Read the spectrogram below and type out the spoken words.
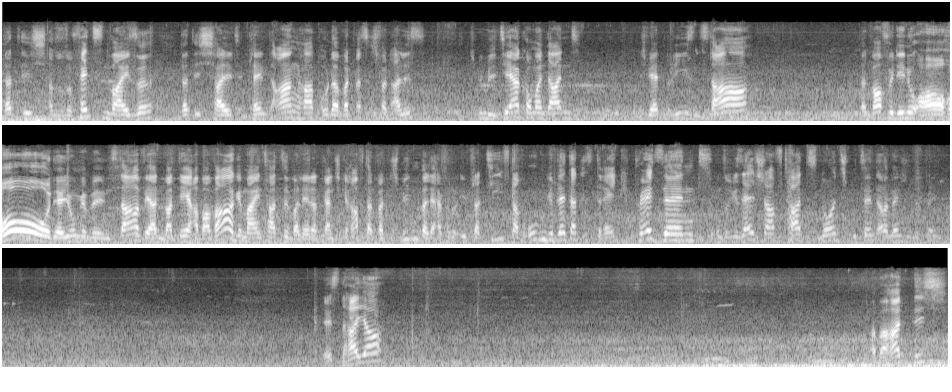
dass ich, also so fetzenweise, dass ich halt Planet Ang habe oder was weiß ich was alles. Ich bin Militärkommandant, ich werde ein Riesenstar. Das war für den nur, oho, der Junge will ein Star werden. Was der aber wahr gemeint hatte, weil er das gar nicht gerafft hat, was ich bin, weil der einfach nur inflativ nach oben geblättert ist, Dreck. Present. Unsere Gesellschaft hat 90% aller Menschen sind. Er ist ein Haier. Aber hat nicht,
